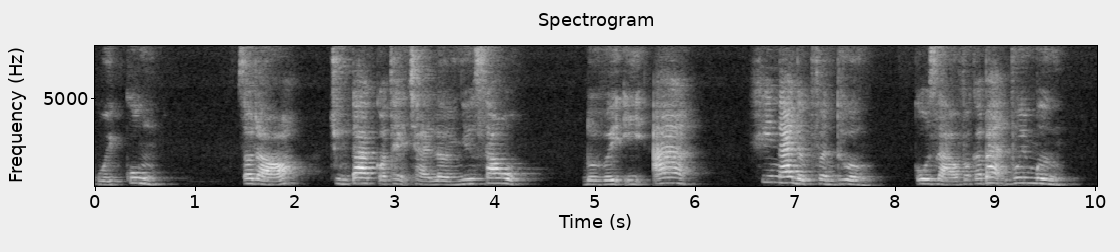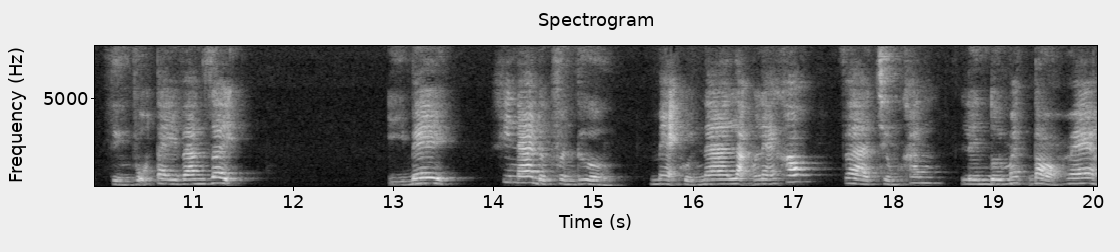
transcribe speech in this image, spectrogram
cuối cùng. Do đó, chúng ta có thể trả lời như sau. Đối với ý A, khi Na được phần thưởng, cô giáo và các bạn vui mừng, tiếng vỗ tay vang dậy. Ý B, khi Na được phần thưởng, mẹ của Na lặng lẽ khóc và chấm khăn lên đôi mắt đỏ hoe.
